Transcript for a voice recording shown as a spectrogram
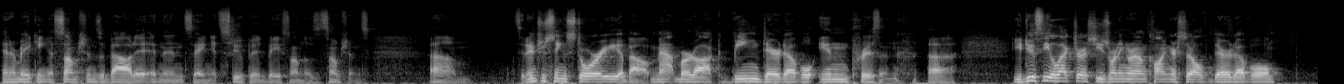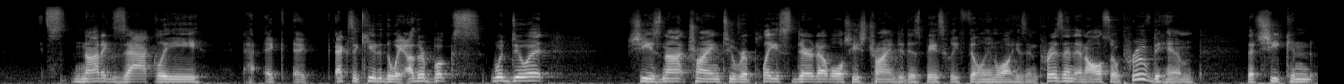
and are making assumptions about it and then saying it's stupid based on those assumptions. Um, it's an interesting story about Matt Murdock being Daredevil in prison. Uh, you do see Elektra; she's running around calling herself Daredevil. It's not exactly executed the way other books would do it she's not trying to replace Daredevil. She's trying to just basically fill in while he's in prison and also prove to him that she can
